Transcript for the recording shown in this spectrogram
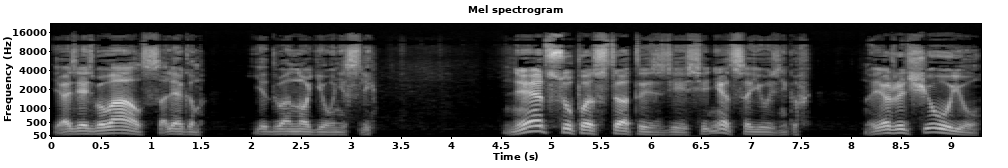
Я здесь бывал с Олегом, едва ноги унесли. Нет супостата здесь и нет союзников. Но я же чую,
